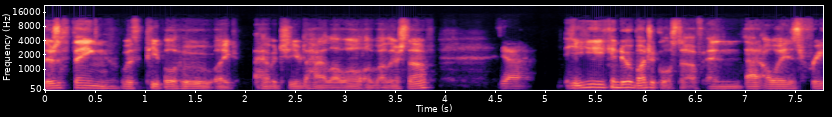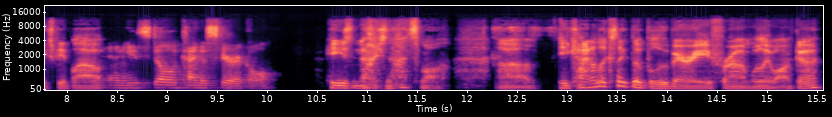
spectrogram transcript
there's a thing with people who like have achieved a high level of other stuff. yeah he can do a bunch of cool stuff, and that always freaks people out. And he's still kind of spherical. He's no, he's not small. Um, he kind of looks like the blueberry from Willy Wonka.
